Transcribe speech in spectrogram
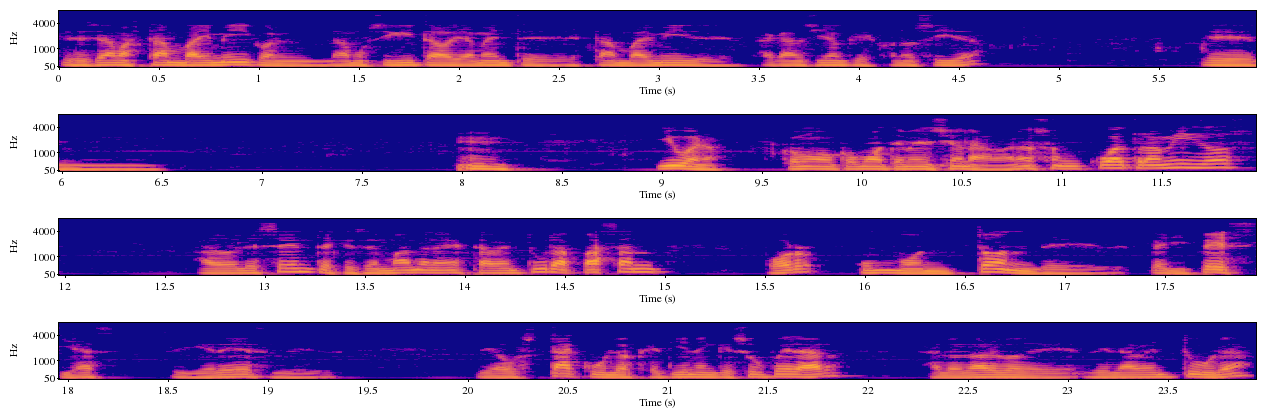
que se llama Stand By Me, con la musiquita obviamente de Stand By Me, de la canción que es conocida. Eh, y bueno, como, como te mencionaba, ¿no? son cuatro amigos adolescentes que se mandan en esta aventura, pasan por un montón de peripecias, si querés, de, obstáculos que tienen que superar a lo largo de, la aventura.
